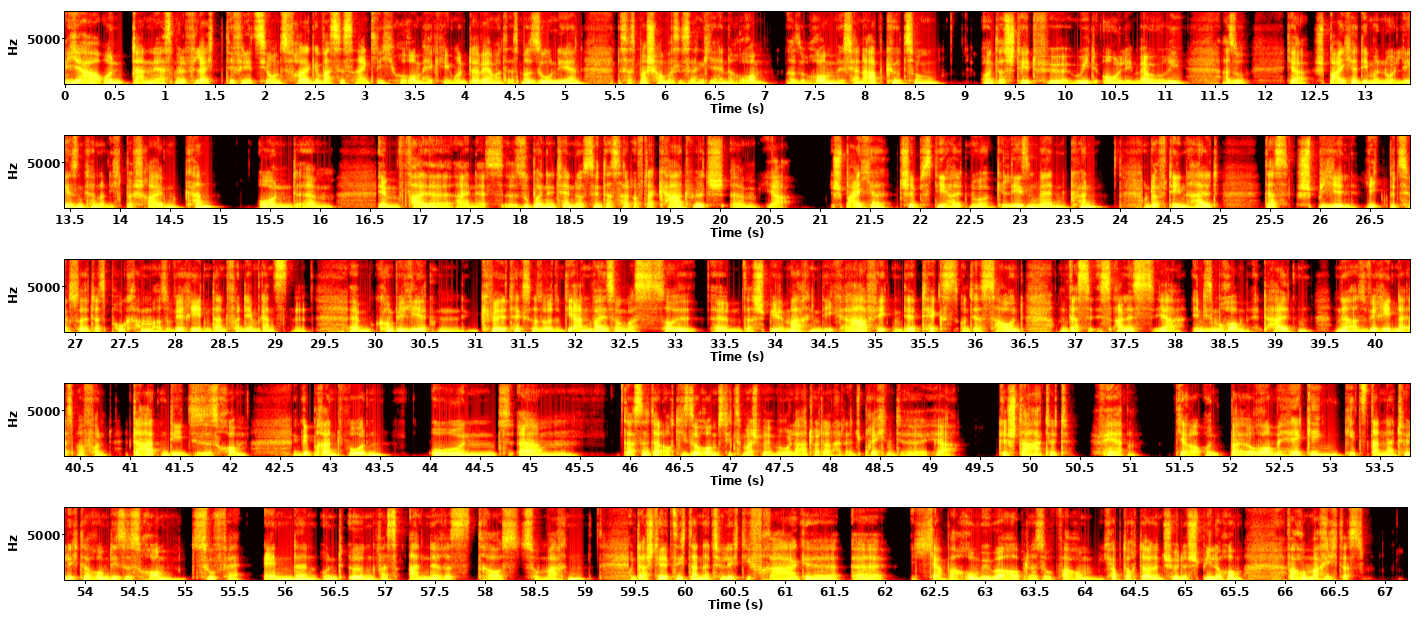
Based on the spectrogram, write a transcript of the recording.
Ja, und dann erstmal vielleicht Definitionsfrage, was ist eigentlich ROM-Hacking? Und da werden wir uns erstmal so nähern, das heißt mal schauen, was ist eigentlich eine ROM? Also ROM ist ja eine Abkürzung und das steht für Read-Only Memory, also ja, Speicher, den man nur lesen kann und nicht beschreiben kann. Und ähm, im Falle eines Super Nintendos sind das halt auf der Cartridge ähm, ja Speicherchips, die halt nur gelesen werden können und auf denen halt das Spiel liegt, beziehungsweise das Programm. Also wir reden dann von dem ganzen ähm, kompilierten Quelltext, also die Anweisung, was soll ähm, das Spiel machen, die Grafiken, der Text und der Sound. Und das ist alles ja in diesem ROM enthalten. Ne? Also wir reden da erstmal von Daten, die in dieses ROM gebrannt wurden. Und ähm, das sind dann auch diese ROMs, die zum Beispiel im Emulator dann halt entsprechend äh, ja gestartet werden. Ja, und bei ROM-Hacking geht es dann natürlich darum, dieses ROM zu verändern und irgendwas anderes draus zu machen. Und da stellt sich dann natürlich die Frage, äh, ja, warum überhaupt? Also warum, ich habe doch da ein schönes Spiele-ROM, warum mache ich das?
